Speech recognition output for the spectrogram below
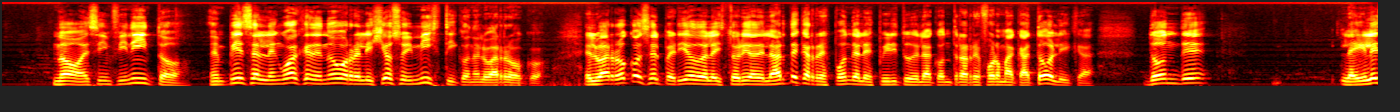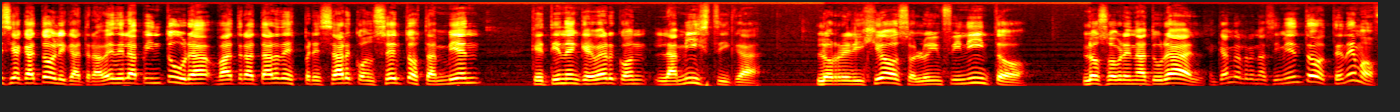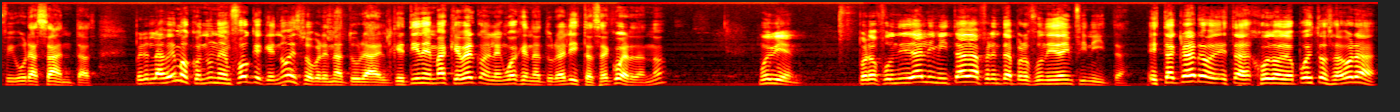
No, es infinito. Empieza el lenguaje de nuevo religioso y místico en el barroco. El barroco es el periodo de la historia del arte que responde al espíritu de la contrarreforma católica, donde la Iglesia Católica a través de la pintura va a tratar de expresar conceptos también que tienen que ver con la mística, lo religioso, lo infinito, lo sobrenatural. En cambio, el Renacimiento tenemos figuras santas, pero las vemos con un enfoque que no es sobrenatural, que tiene más que ver con el lenguaje naturalista, ¿se acuerdan, no? Muy bien. Profundidad limitada frente a profundidad infinita. ¿Está claro este juego de opuestos ahora?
